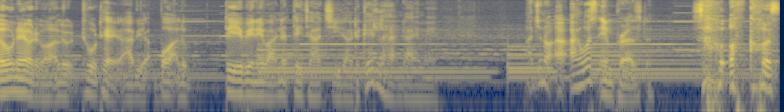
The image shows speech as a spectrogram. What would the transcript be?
လုံးနဲ့တော့ဒီကောင်အဲ့လိုထိုးထည့်ထားပြီးတော့အပေါ်အဲ့လိုတေးပင်နေပါနဲ့တေးချကြည့်တာတကယ်လန်အတိုင်းပဲအကျွန်တော် I was impressed so of course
